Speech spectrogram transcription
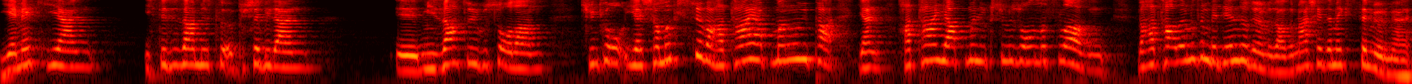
yemek yiyen, istediği zaman birisiyle öpüşebilen, e, mizah duygusu olan çünkü o yaşamak istiyor ve hata yapmanın bir pa- yani hata yapma lüksümüz olması lazım ve hatalarımızın bedelini de ödememiz lazım. Ben şey demek istemiyorum yani.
